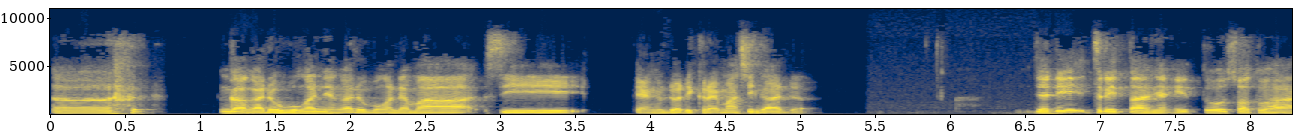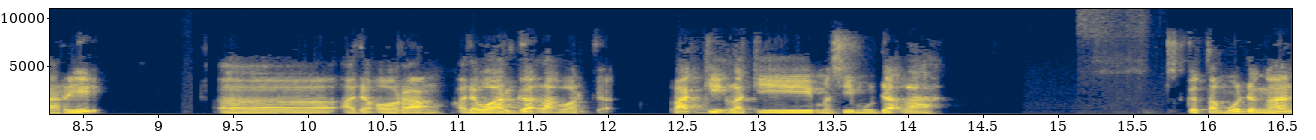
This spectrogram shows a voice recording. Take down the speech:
eh nggak nggak ada hubungannya nggak ada hubungannya sama si yang udah dikremasi nggak ada. Jadi ceritanya itu suatu hari eh ada orang ada warga lah warga. Laki laki masih muda lah. Ketemu dengan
